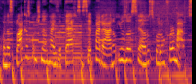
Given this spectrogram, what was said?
quando as placas continentais da Terra se separaram e os oceanos foram formados.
